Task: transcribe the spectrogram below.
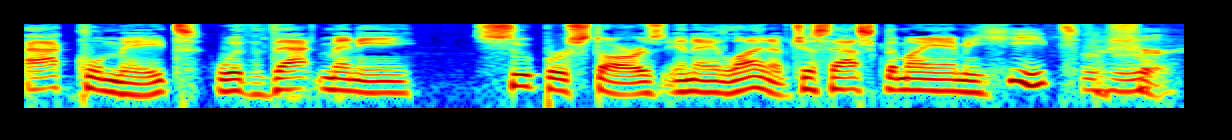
acclimate with that many superstars in a lineup. Just ask the Miami Heat For sure.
